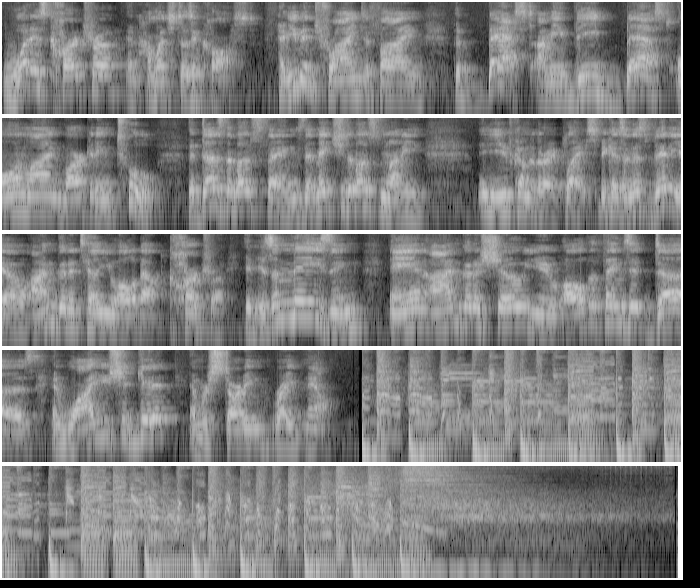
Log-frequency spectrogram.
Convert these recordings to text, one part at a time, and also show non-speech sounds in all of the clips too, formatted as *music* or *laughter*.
what is Kartra and how much does it cost? Have you been trying to find the best I mean the best online marketing tool that does the most things that makes you the most money? You've come to the right place because in this video I'm going to tell you all about Kartra. It is amazing and I'm going to show you all the things it does and why you should get it and we're starting right now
